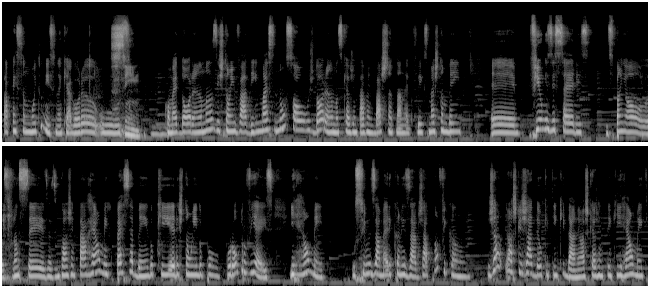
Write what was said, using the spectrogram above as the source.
tá pensando muito nisso, né? Que agora os. Sim. Como é doramas estão invadindo, mas não só os doramas, que a gente tá vendo bastante na Netflix, mas também é, filmes e séries espanholas, francesas. Então a gente tá realmente percebendo que eles estão indo por, por outro viés. E realmente, os filmes americanizados já estão ficando. Já, eu acho que já deu o que tinha que dar, né? Eu acho que a gente tem que realmente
